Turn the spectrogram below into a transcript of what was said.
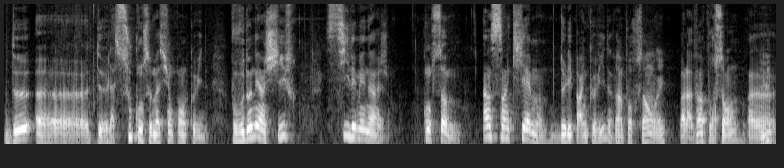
de, euh, de la sous-consommation pendant le Covid. Pour vous donner un chiffre, si les ménages consomment un cinquième de l'épargne Covid. 20%, oui. Voilà, 20%. Euh, mmh.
